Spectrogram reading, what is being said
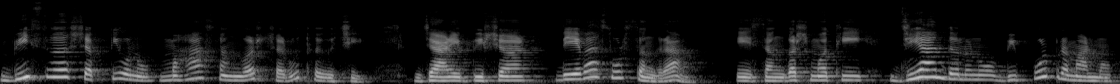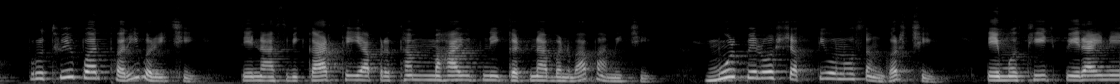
વિશ્વ શક્તિઓનો મહાસંઘર્ષ શરૂ થયો છે. જાણે ભીષણ દેવાસુર સંગ્રામ. એ સંઘર્ષમાંથી જે આંદોલનો વિપુલ પ્રમાણમાં પૃથ્વી પર ફરી વળી છે, તેના સ્વીકારથી આ પ્રથમ મહાયુદ્ધની ઘટના બનવા પામી છે. મૂળ પેલો શક્તિઓનો સંઘર્ષ છે. તેમાંથી જ પેરાઈને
